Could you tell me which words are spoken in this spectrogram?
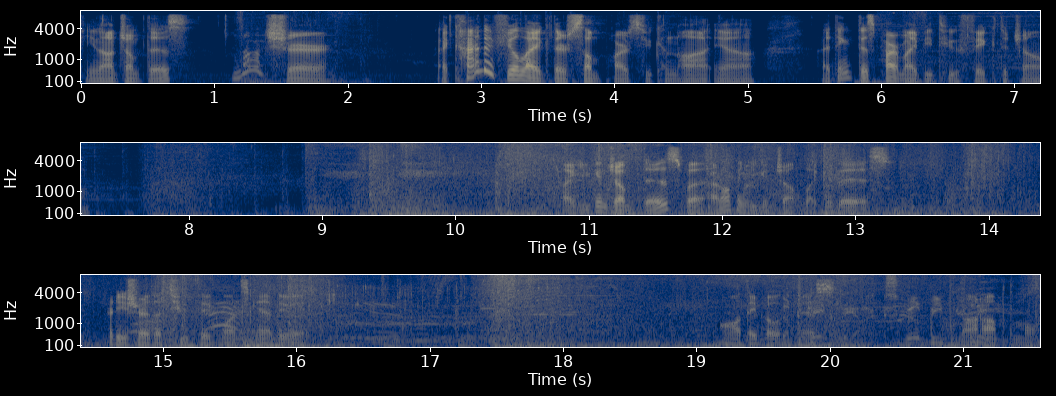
Can you not jump this? I'm not sure. I kind of feel like there's some parts you cannot, yeah. I think this part might be too fake to jump. Like, you can jump this, but I don't think you can jump like this. Pretty sure the two thick ones can't do it. Oh, they both be Not optimal.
